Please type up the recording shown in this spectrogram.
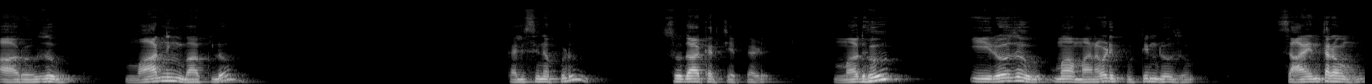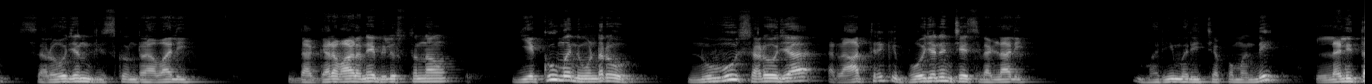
ఆ రోజు మార్నింగ్ వాక్లో కలిసినప్పుడు సుధాకర్ చెప్పాడు మధు ఈరోజు మా మనవడి పుట్టినరోజు. సాయంత్రం సరోజను తీసుకొని రావాలి. దగ్గర వాళ్ళనే పిలుస్తున్నాం. ఎక్కువ మంది ఉండరు. నువ్వు సరోజ రాత్రికి భోజనం చేసి వెళ్ళాలి. మరీ మరీ చెప్పమంది లలిత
